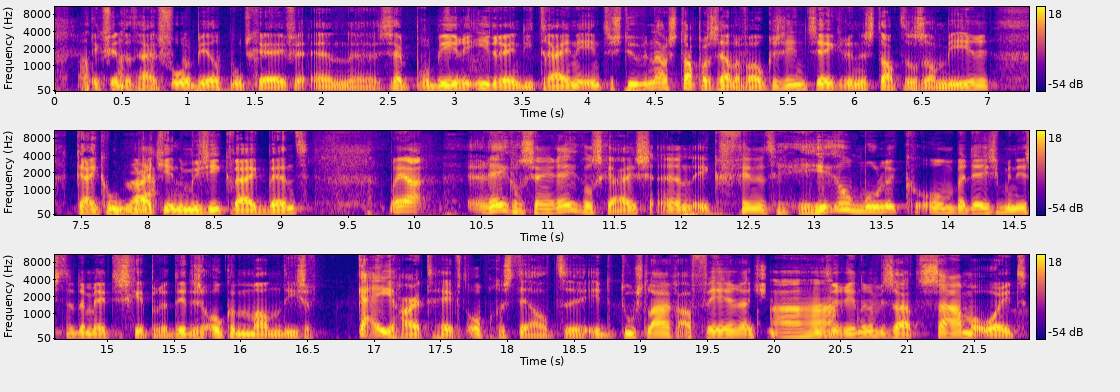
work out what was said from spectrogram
ik vind dat hij het voorbeeld moet geven. En eh, ze proberen iedereen die treinen in te sturen. Nou, stap er zelf ook eens in. Zeker in een stad als Almere. Kijk hoe laat je in de muziekwijk bent. Maar ja. Regels zijn regels, Gijs. En ik vind het heel moeilijk om bij deze minister daarmee te schipperen. Dit is ook een man die zich keihard heeft opgesteld eh, in de toeslagenaffaire. Als je je moet herinneren, we zaten samen ooit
